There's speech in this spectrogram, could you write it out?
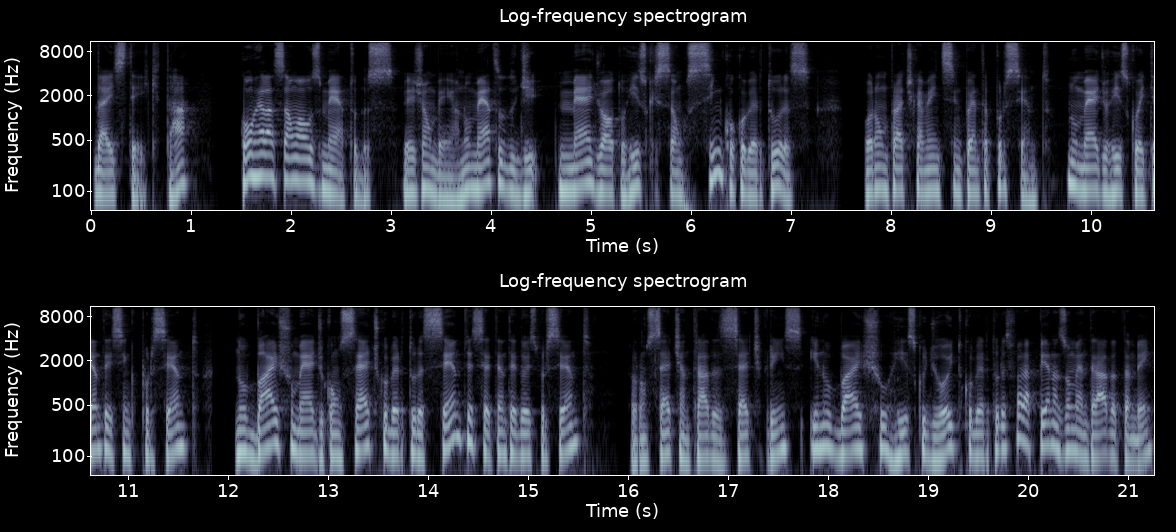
da stake, tá? Com relação aos métodos, vejam bem, ó, no método de médio alto risco, que são 5 coberturas, foram praticamente 50%. No médio risco, 85%. No baixo médio, com 7 coberturas, 172%. Foram sete entradas e sete greens. E no baixo risco de oito coberturas foi apenas uma entrada também,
